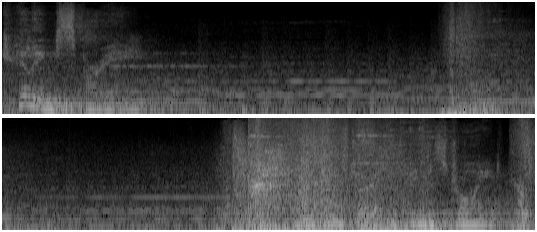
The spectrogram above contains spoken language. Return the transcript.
Killing spree. turret has been destroyed.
